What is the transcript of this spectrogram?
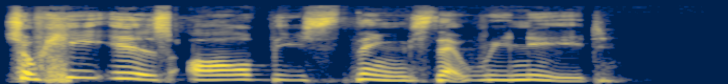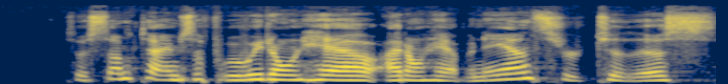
So He is all these things that we need. So sometimes if we don't have, I don't have an answer to this,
